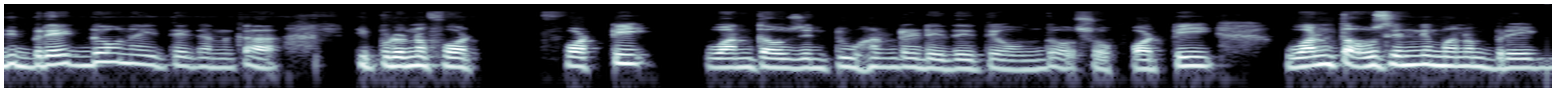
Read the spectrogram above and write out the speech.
ఇది బ్రేక్ డౌన్ అయితే కనుక ఇప్పుడున్న far forty one thousand two hundred ఏదైతే ఉందో సో ఫార్టీ వన్ థౌజండ్ని మనం బ్రేక్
